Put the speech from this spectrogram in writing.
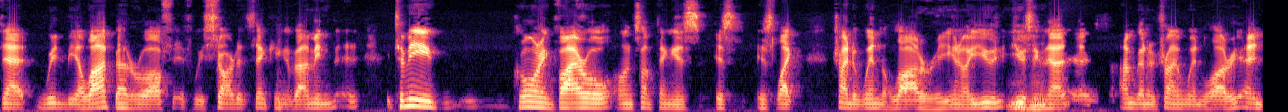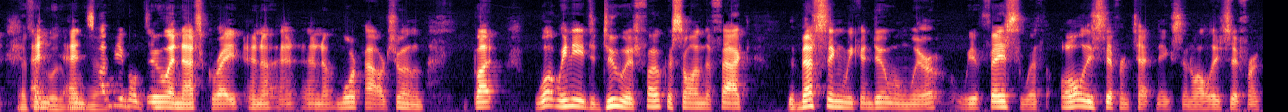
that we'd be a lot better off if we started thinking about i mean to me going viral on something is is is like trying to win the lottery. You know, you mm-hmm. using that as I'm going to try and win the lottery, and that's and and yeah. some people do, and that's great, and uh, and, and uh, more power to them. But what we need to do is focus on the fact the best thing we can do when we're we're faced with all these different techniques and all these different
